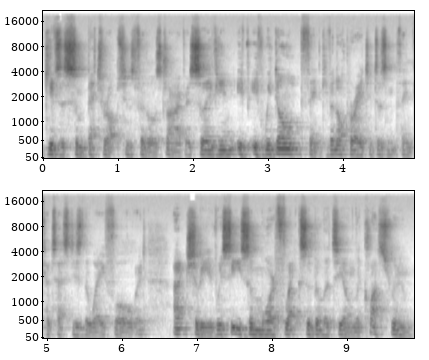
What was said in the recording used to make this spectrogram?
gives us some better options for those drivers. So if you if, if we don't think if an operator doesn't think a test is the way forward, actually if we see some more flexibility on the classroom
